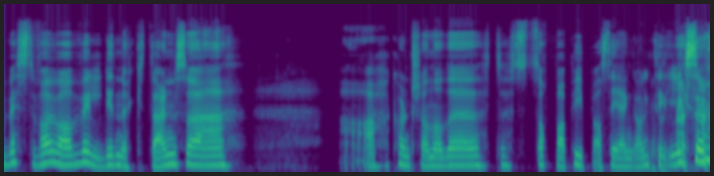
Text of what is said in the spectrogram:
bestefar var veldig nøktern, så jeg Ah, kanskje han hadde stoppa pipa si en gang til, liksom.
